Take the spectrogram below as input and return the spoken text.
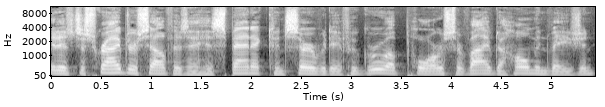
It has described herself as a Hispanic conservative who grew up poor, survived a home invasion,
